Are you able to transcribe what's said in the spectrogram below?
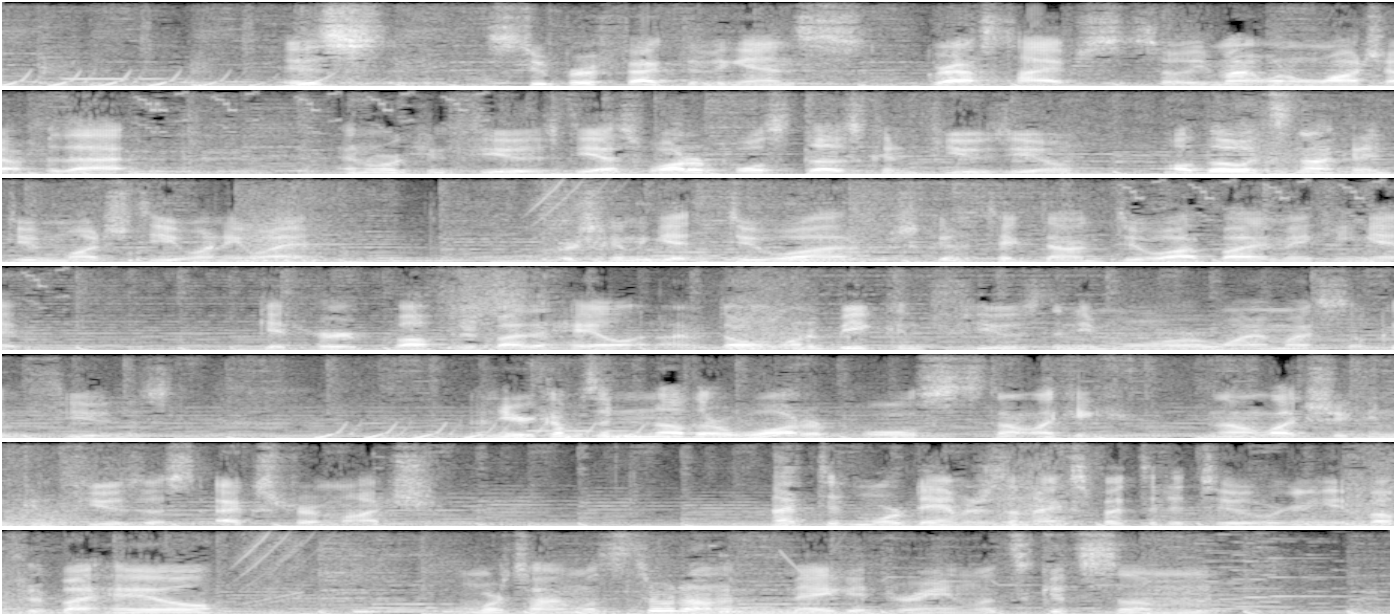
is super effective against grass types, so you might want to watch out for that. And we're confused. Yes, Water Pulse does confuse you, although it's not going to do much to you anyway. We're just going to get Dewott. We're just going to take down Dewott by making it get hurt, buffeted by the hail, and I don't want to be confused anymore. Why am I so confused? And here comes another Water Pulse. It's not like it, not like she can confuse us extra much. That did more damage than I expected it to. We're gonna get buffeted by hail. One more time. Let's throw down a Mega Drain. Let's get some.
